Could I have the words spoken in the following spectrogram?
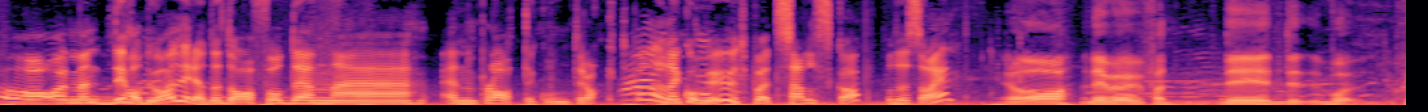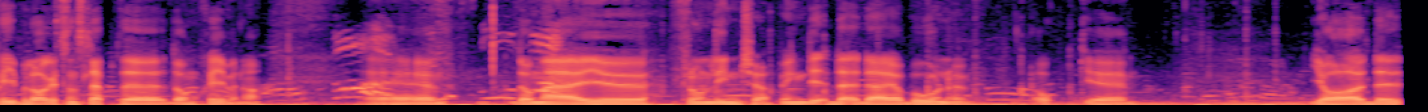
Og, men de hadde jo allerede da fått en, eh, en platekontrakt på det. Det kom jo ut på et selskap på design. ja det var ju för att det, det, skivbolaget som släppte de skivorna eh, de är ju från Linköping, där jag bor nu. Och eh, ja, det,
